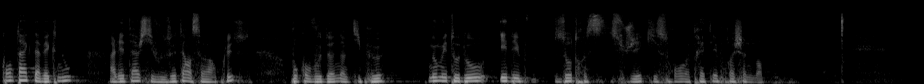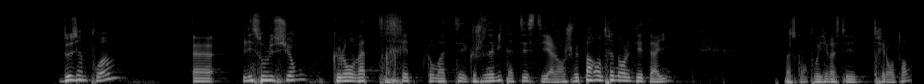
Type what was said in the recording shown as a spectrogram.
contact avec nous à l'étage si vous souhaitez en savoir plus, pour qu'on vous donne un petit peu nos méthodos et les autres sujets qui seront traités prochainement. Deuxième point, euh, les solutions que, va va que je vous invite à tester. Alors je ne vais pas rentrer dans le détail, parce qu'on pourrait y rester très longtemps.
